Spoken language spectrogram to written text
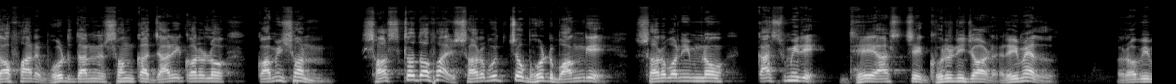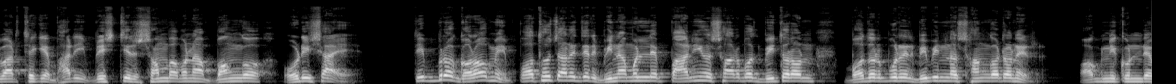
দফার ভোটদানের সংখ্যা জারি করল কমিশন। ষষ্ঠ দফায় সর্বোচ্চ ভোট বঙ্গে, সর্বনিম্ন কাশ্মীরে ধেয়ে আসছে ঘূর্ণিঝড় রিমেল। রবিবার থেকে ভারী বৃষ্টির সম্ভাবনা বঙ্গ ওড়িশায়। তীব্র গরমে পথচারীদের বিনামূল্যে পানীয় শরবত বিতরণ, বদরপুরের বিভিন্ন সংগঠনের অগ্নিকুণ্ডে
